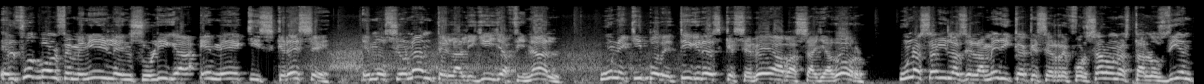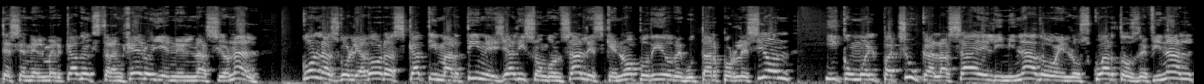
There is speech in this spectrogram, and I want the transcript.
El fútbol femenil en su Liga MX crece. Emocionante la liguilla final. Un equipo de Tigres que se ve avasallador. Unas Águilas del América que se reforzaron hasta los dientes en el mercado extranjero y en el nacional. Con las goleadoras Katy Martínez y Alison González que no ha podido debutar por lesión. Y como el Pachuca las ha eliminado en los cuartos de final,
